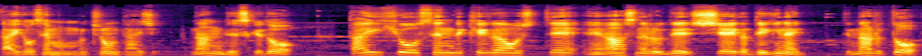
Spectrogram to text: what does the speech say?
代表戦ももちろん大事なんですけど、代表戦で怪我をして、えアーセナルで試合ができないってなると、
